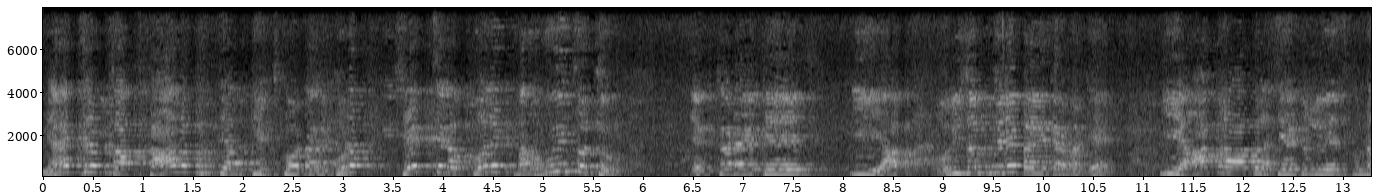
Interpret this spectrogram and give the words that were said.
న్యాచురల్గా కాలకృత్యాలు తీర్చుకోవడానికి కూడా స్వేచ్ఛగా పోలే మనం ఊహించవచ్చు. ఎక్కడైతే ఈ పోలీసుల నుంచినే భయంకరం అంటే ఈ ఆకుల ఆకుల చేతులు వేసుకున్న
